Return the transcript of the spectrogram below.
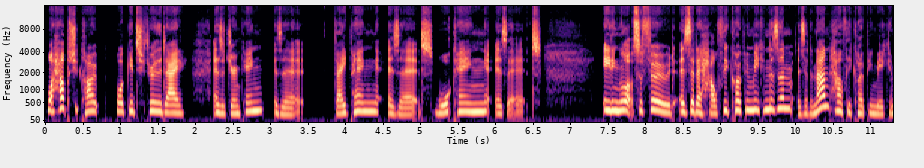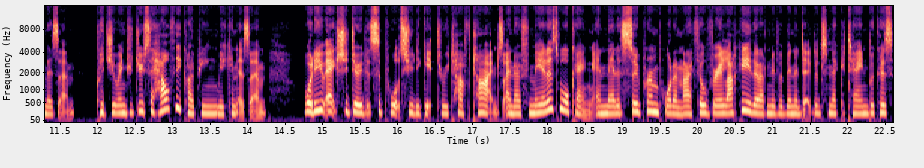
What helps you cope? What gets you through the day? Is it drinking? Is it vaping? Is it walking? Is it eating lots of food, is it a healthy coping mechanism? Is it an unhealthy coping mechanism? Could you introduce a healthy coping mechanism? What do you actually do that supports you to get through tough times? I know for me it is walking, and that is super important. I feel very lucky that I've never been addicted to nicotine because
